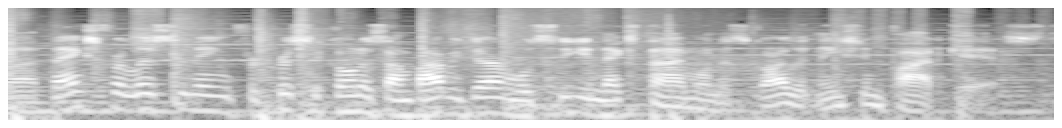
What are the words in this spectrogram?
uh, thanks for listening. For Chris Tsakonas, I'm Bobby Deren. We'll see you next time on the Scarlet Nation podcast.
